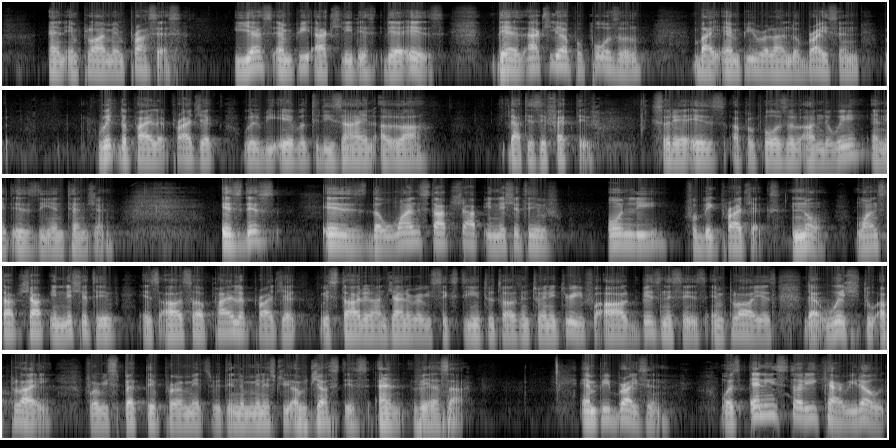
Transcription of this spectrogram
and employment process? Yes, MP, actually this, there is. There's actually a proposal by MP Rolando Brison with the pilot project will be able to design a law that is effective. So there is a proposal on the way and it is the intention. Is this, is the one-stop shop initiative only for big projects? No. One-stop shop initiative is also a pilot project we started on January 16, 2023 for all businesses, employers that wish to apply for respective permits within the Ministry of Justice and VSA. MP Brison, was any study carried out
